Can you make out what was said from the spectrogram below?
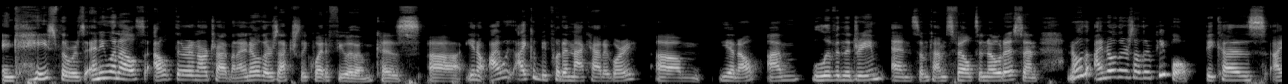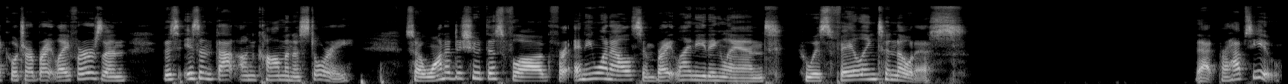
in case there was anyone else out there in our tribe, and I know there's actually quite a few of them because, uh, you know, I I could be put in that category. Um, you know, I'm living the dream and sometimes fail to notice, and I know I know there's other people because I coach our bright lifers, and this isn't that uncommon a story. So I wanted to shoot this vlog for anyone else in Bright Line Eating Land who is failing to notice that perhaps you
